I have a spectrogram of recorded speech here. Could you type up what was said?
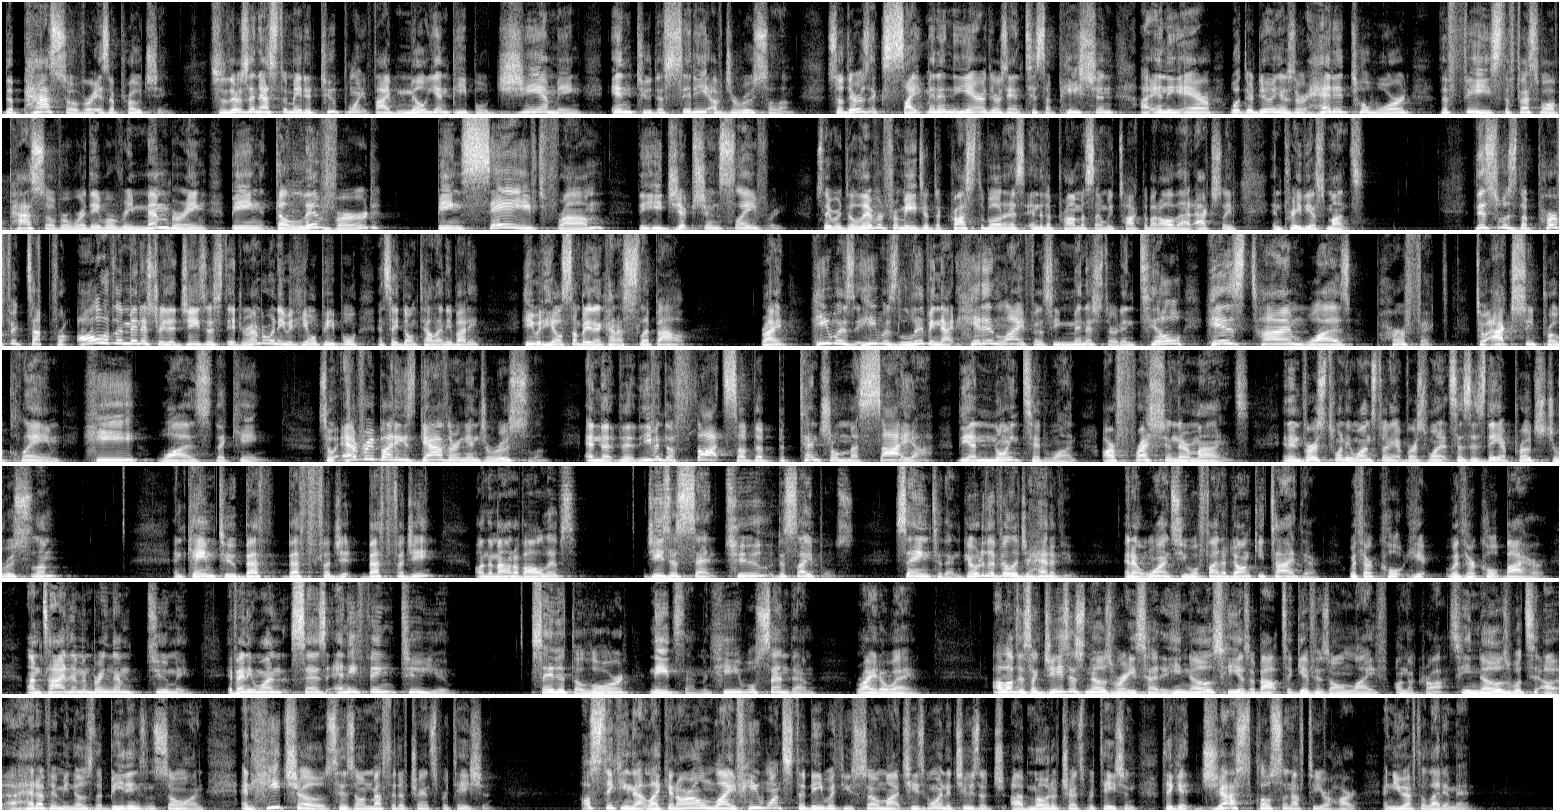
the Passover is approaching. So there's an estimated 2.5 million people jamming into the city of Jerusalem. So there's excitement in the air, there's anticipation uh, in the air. What they're doing is they're headed toward the feast, the festival of Passover, where they were remembering being delivered, being saved from the Egyptian slavery. So they were delivered from Egypt across the wilderness into the promised land. We talked about all that actually in previous months. This was the perfect time for all of the ministry that Jesus did. Remember when he would heal people and say, Don't tell anybody? He would heal somebody and then kind of slip out, right? He was, he was living that hidden life as he ministered until his time was perfect to actually proclaim he was the king. So everybody's gathering in Jerusalem, and the, the, even the thoughts of the potential Messiah, the anointed one, are fresh in their minds. And in verse 21, starting at verse 1, it says, As they approached Jerusalem and came to Beth, Bethphage, Bethphage on the Mount of Olives, Jesus sent two disciples, saying to them, Go to the village ahead of you, and at once you will find a donkey tied there with her colt, here, with her colt by her. Untie them and bring them to me. If anyone says anything to you, say that the Lord needs them, and he will send them right away. I love this. Like Jesus knows where he's headed. He knows he is about to give his own life on the cross. He knows what's uh, ahead of him. He knows the beatings and so on. And he chose his own method of transportation. I was thinking that, like in our own life, he wants to be with you so much. He's going to choose a, a mode of transportation to get just close enough to your heart, and you have to let him in.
